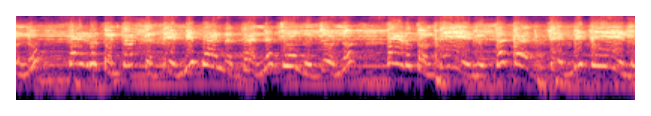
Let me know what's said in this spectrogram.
తరగతం తక్క చొన్ను తరగతం తక్క తెమ్మి తన తన చొన్ను చొన్ను తరగతం తేలు తట తెమ్మి తేలు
